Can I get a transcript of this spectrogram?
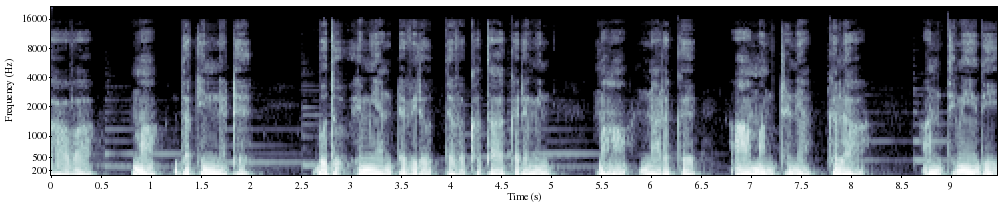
ආවා මා දකින්නට බුදු හිමියන්ට විරුද්ධව කතා කරමින් මහා නරක ආමන්ත්‍රණයක් කළා. අන්තිමේදී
